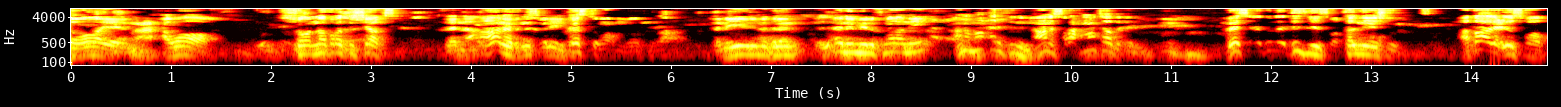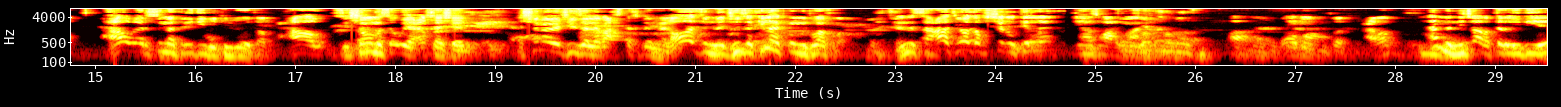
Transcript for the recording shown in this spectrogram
زوايا مع حواف شلون نظرة الشخص؟ لأن أنا بالنسبة لي ال customer لما يجيني مثلا الأنمي الفلاني أنا ما أعرف أنمي. أنا صراحة ما أتابع أنمي. بس أقول له دز لي الصور خلني أشوف. أطالع الصور احاول أرسمها 3D بالكمبيوتر. احاول شلون بسويها؟ على الخشب. شنو الأجهزة اللي راح أستخدمها؟ لازم الأجهزة كلها تكون متوفره لأن ساعات يوقف الشغل كله جهاز واحد ما عرفت؟ أما النجارة التقليدية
